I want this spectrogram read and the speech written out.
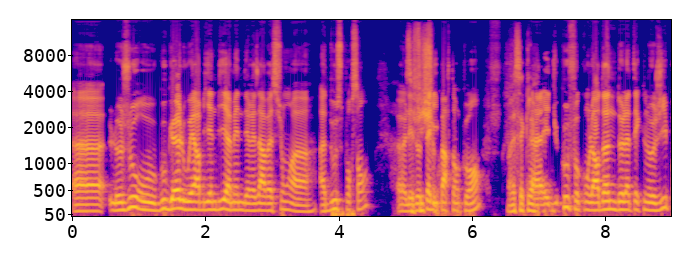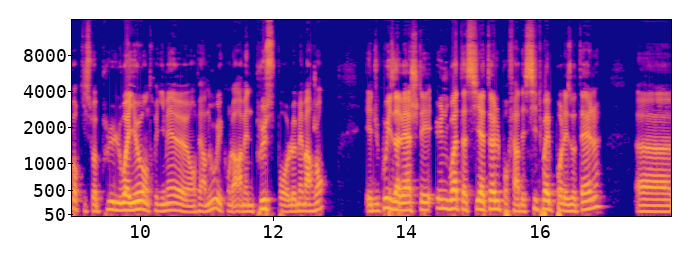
le jour où Google ou Airbnb amènent des réservations à, 12%, les hôtels y partent en courant. Ouais, c'est clair. et du coup, il faut qu'on leur donne de la technologie pour qu'ils soient plus loyaux entre guillemets envers nous et qu'on leur amène plus pour le même argent. Et du coup, ils avaient acheté une boîte à Seattle pour faire des sites web pour les hôtels, euh,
